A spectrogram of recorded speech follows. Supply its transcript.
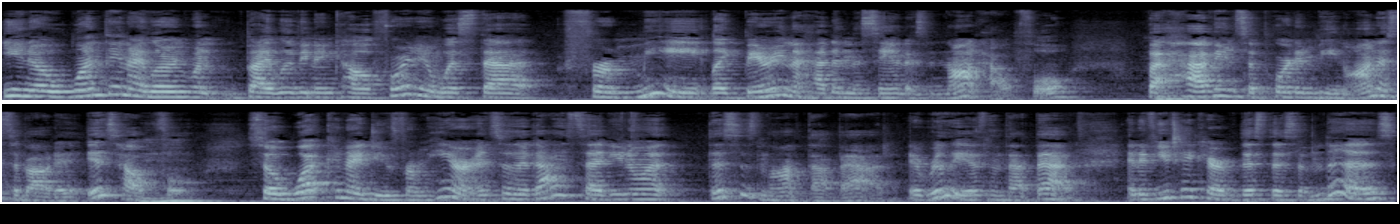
you know, one thing I learned when by living in California was that for me, like burying the head in the sand is not helpful, but mm-hmm. having support and being honest about it is helpful. Mm-hmm. So what can I do from here? And so the guy said, you know what, this is not that bad. It really isn't that bad. And if you take care of this, this, and this,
